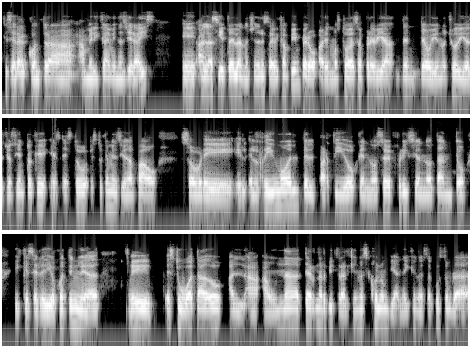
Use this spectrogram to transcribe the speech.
que será contra América de Minas Gerais eh, a las 7 de la noche en el Estadio del Campín, pero haremos toda esa previa de, hoy en ocho días. Yo siento que es esto, esto que menciona Pau sobre el, ritmo del, partido, que no se friccionó tanto y que se le dio continuidad, eh, estuvo atado a, una terna arbitral que no es colombiana y que no está acostumbrada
